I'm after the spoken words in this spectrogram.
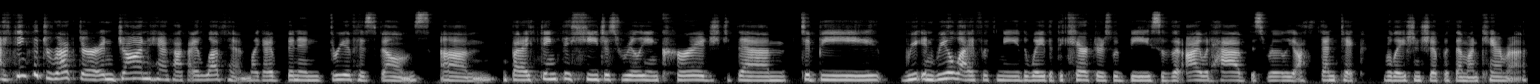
i think the director and john hancock i love him. Like i've been in three of his films. Um but i think that he just really encouraged them to be re- in real life with me the way that the characters would be so that i would have this really authentic relationship with them on camera.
